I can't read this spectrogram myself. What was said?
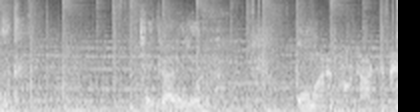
Kurtardık. Tekrar ediyorum. Omar'ı kurtardık.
